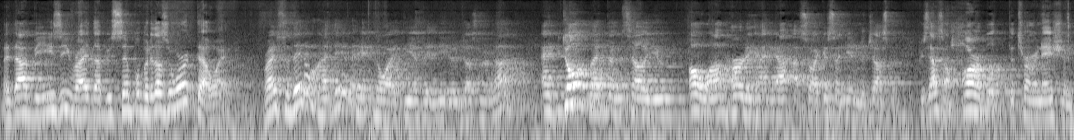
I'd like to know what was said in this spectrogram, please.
That would be easy, right? That'd be simple, but it doesn't work that way. Right? So they don't have, they have no idea if they need an adjustment or not. And don't let them tell you, oh, well, I'm hurting, I, so I guess I need an adjustment. Because that's a horrible determination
